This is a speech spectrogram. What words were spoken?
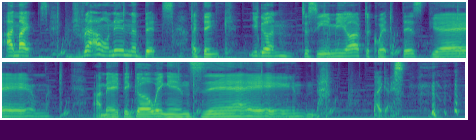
I might drown in a bit. I think you're going to see me have to quit this game. I may be going insane. Bye, guys.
